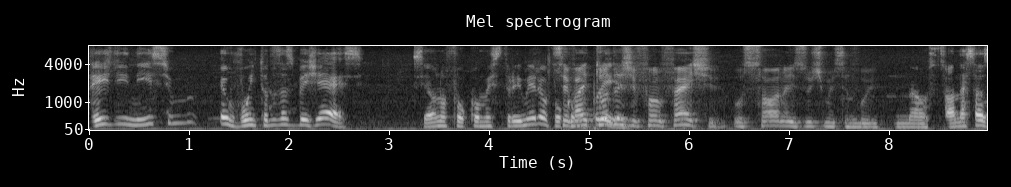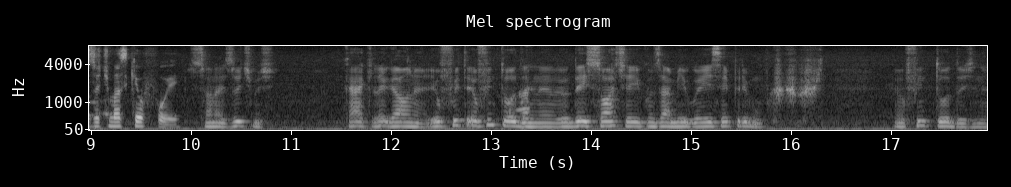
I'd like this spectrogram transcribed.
Desde o início eu vou em todas as BGS. Se eu não for como streamer, eu vou Você vai player. todas de FanFest? Ou só nas últimas você foi? Não, só nessas últimas que eu fui. Só nas últimas? Cara, que legal, né? Eu fui, eu fui em todas, ah. né? Eu dei sorte aí com os amigos aí, sempre. Eu fui em todas, né?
